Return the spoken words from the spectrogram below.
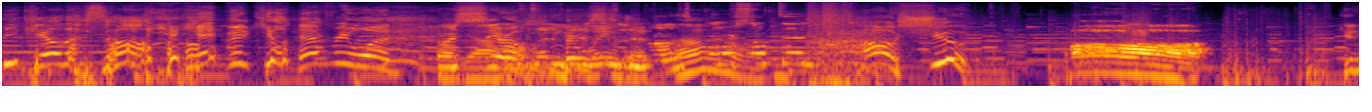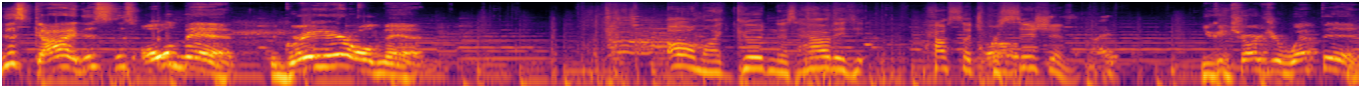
He killed us all. He came killed everyone. Oh There's zero. Let him get away with it. Oh. or something? oh shoot. Oh. Dude, this guy, this this old man, the gray hair old man. Oh my goodness. How did he? How such precision? You can charge your weapon.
